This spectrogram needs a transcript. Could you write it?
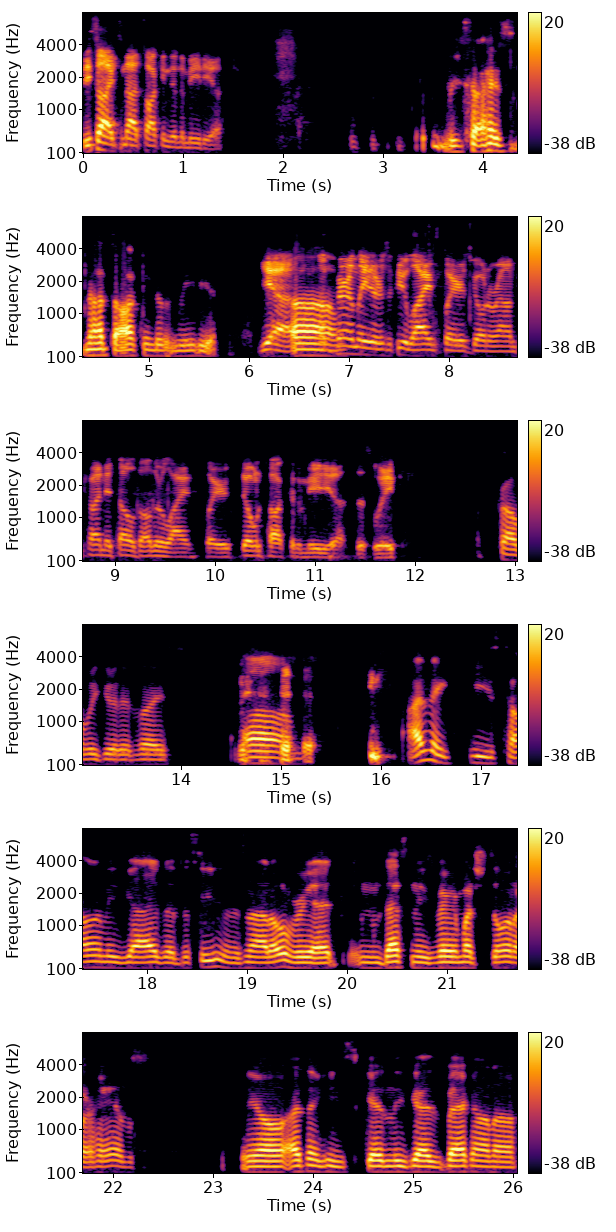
Besides not talking to the media. Besides not talking to the media. Yeah. Um, apparently, there's a few Lions players going around trying to tell the other Lions players don't talk to the media this week. That's probably good advice. Um, I think he's telling these guys that the season is not over yet, and destiny's very much still in our hands. You know, I think he's getting these guys back on a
